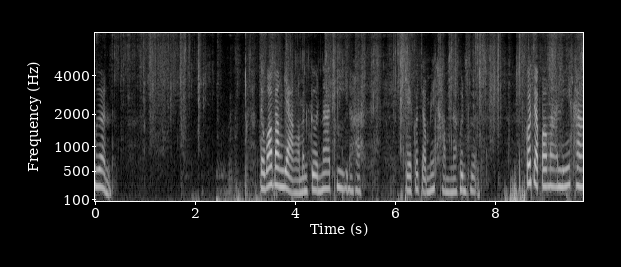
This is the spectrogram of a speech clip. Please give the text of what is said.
เพื่อนๆ แต่ว่าบางอย่างอะมันเกินหน้าที่นะคะ แกก็จะไม่ทำนะเพื่อนๆ ก็จะประมาณนี้ค่ะ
